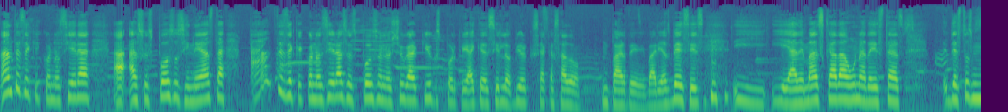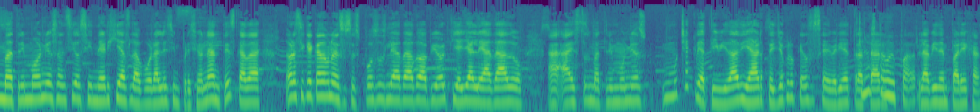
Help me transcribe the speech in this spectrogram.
antes de que conociera a, a su esposo cineasta, antes de que conociera a su esposo en los Sugar Cubes, porque hay que decirlo, Björk se ha casado un par de varias veces y, y además cada una de estas de estos matrimonios han sido sinergias laborales impresionantes. Cada, ahora sí que cada uno de sus esposos le ha dado a Björk y ella le ha dado a, a estos matrimonios mucha creatividad y arte. Yo creo que eso se debería de tratar padre. la vida en pareja.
